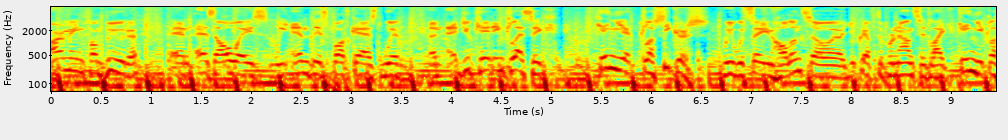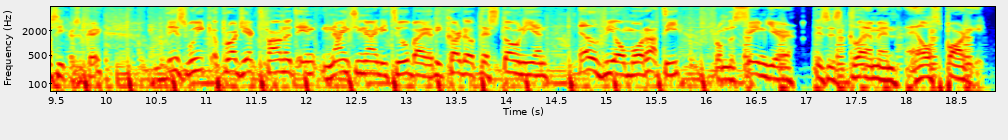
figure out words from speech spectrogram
Armin van Buuren. And as always, we end this podcast with an educating classic. Ken je klassiekers? We would say in Holland, so uh, you have to pronounce it like ken je klassiekers, okay? This week, a project founded in 1992 by Riccardo Testoni and Elvio Moratti from the same year. This is Glam and Hell's Party.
